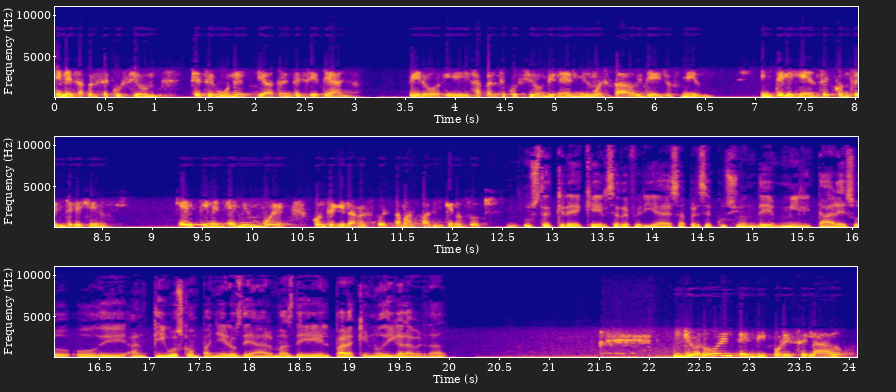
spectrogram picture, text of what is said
en esa persecución que según él lleva 37 años. Pero eh, esa persecución viene del mismo Estado y de ellos mismos, inteligencia contra inteligencia. Él tiene, él mismo puede conseguir la respuesta más fácil que nosotros. ¿Usted cree que él se refería a esa persecución de militares o, o de antiguos compañeros de armas de él para que no diga la verdad? Yo lo entendí por ese lado,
